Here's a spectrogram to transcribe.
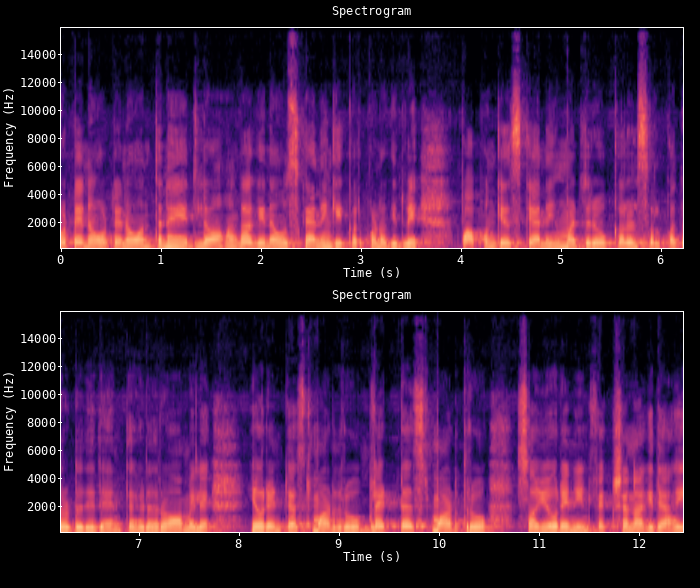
ಹೊಟ್ಟೆನೋ ಹೊಟ್ಟೆನೋ ಅಂತಲೇ ಇದ್ಲು. ಹಾಗಾಗಿ ನಾವು ಸ್ಕ್ಯಾನಿಂಗಿಗೆ ಕರ್ಕೊಂಡೋಗಿದ್ವಿ ಪಾಪಂಗೆ ಸ್ಕ್ಯಾನಿಂಗ್ ಮಾಡಿದ್ರು. ಕರಳು ಸ್ವಲ್ಪ ದೊಡ್ಡದಿದೆ ಅಂತ ಹೇಳಿದ್ರು. ಆಮೇಲೆ ಯೂರಿನ್ ಟೆಸ್ಟ್ ಮಾಡಿದ್ರು. ಬ್ಲಡ್ ಟೆಸ್ಟ್ ಮಾಡಿದ್ರು. ಸೊ ಯೂರಿನ್ ಇನ್ಫೆಕ್ಷನ್ ಆಗಿದೆ, ಹೈ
